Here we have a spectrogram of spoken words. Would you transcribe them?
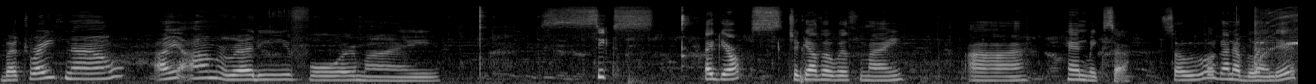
But right now, I am ready for my six egg yolks together with my uh, hand mixer. So we're gonna blend it.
